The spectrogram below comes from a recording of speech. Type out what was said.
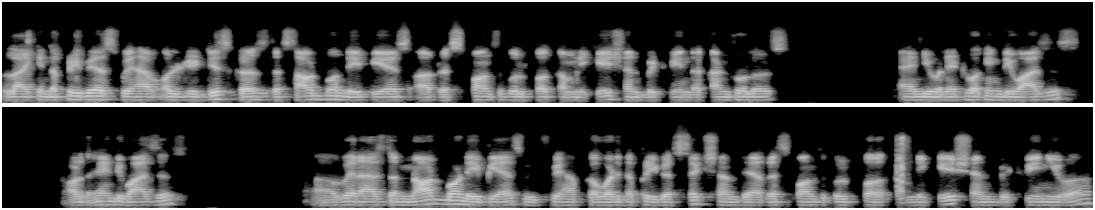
Like in the previous, we have already discussed, the southbound APIs are responsible for communication between the controllers and your networking devices or the end devices. Uh, whereas the northbound APIs, which we have covered in the previous section, they are responsible for communication between your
